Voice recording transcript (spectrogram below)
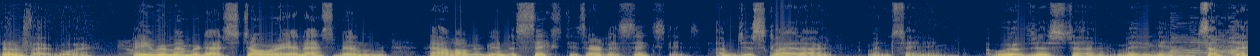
little fat boy. He remembered that story, and that's been how long ago? In the 60s, early 60s. I'm just glad I went and seen him. We'll just uh, meet again someday.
